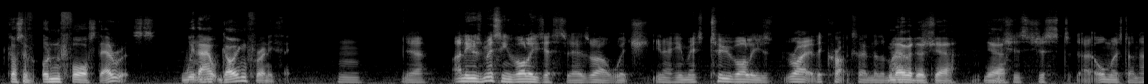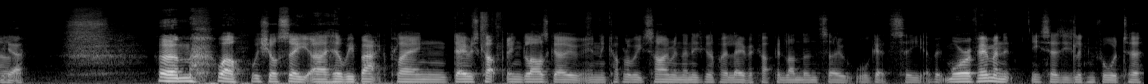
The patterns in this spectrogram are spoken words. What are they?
because of unforced errors without going for anything. Yeah. And he was missing volleys yesterday as well, which, you know, he missed two volleys right at the crux end of the match. Never does, yeah, yeah, Which is just uh, almost unheard yeah. of. Um, well, we shall see. Uh, he'll be back playing Davis Cup in Glasgow in a couple of weeks' time, and then he's going to play Laver Cup in London. So we'll get to see a bit more of him. And he says he's looking forward to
